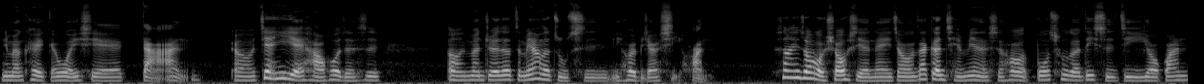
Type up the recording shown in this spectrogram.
你们可以给我一些答案，呃，建议也好，或者是呃，你们觉得怎么样的主持你会比较喜欢？上一周我休息的那一周，在更前面的时候播出的第十集有关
